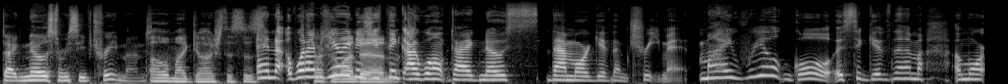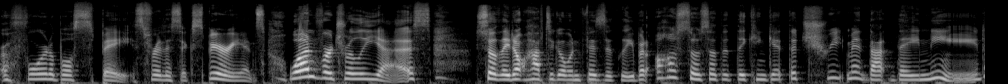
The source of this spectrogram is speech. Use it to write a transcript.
diagnosed and receive treatment Oh my gosh, this is And what I'm Dr. hearing is you think I won't diagnose them or give them treatment. My real goal is to give them a more affordable space for this experience. One, virtually, yes, so they don't have to go in physically, but also so that they can get the treatment that they need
